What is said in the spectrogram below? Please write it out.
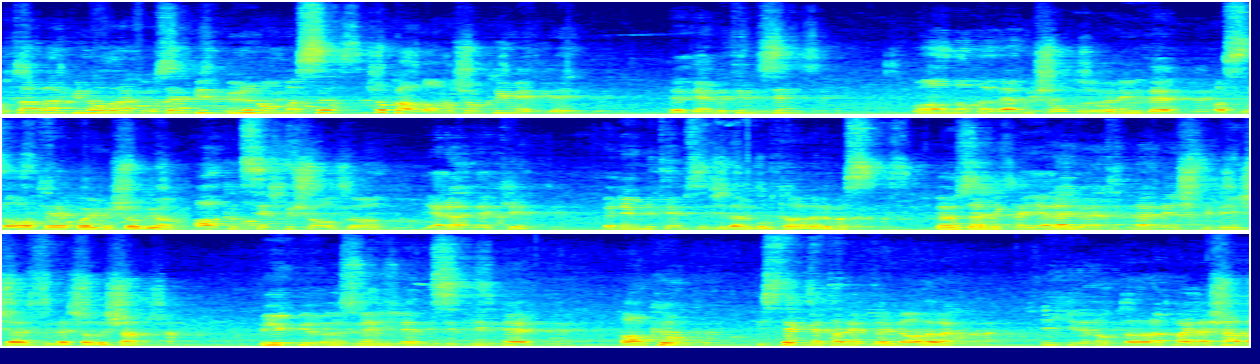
Muhtarlar Günü olarak özel bir günün olması çok anlamlı, çok kıymetli. E, Devletimizin bu anlamda vermiş olduğu önemi de aslında ortaya koymuş oluyor. Halkın seçmiş olduğu yereldeki önemli temsilciler muhtarlarımız ve özellikle yerel yönetimlerle işbirliği içerisinde çalışan, büyük bir özveriyle, disiplinle halkın istek ve taleplerini alarak ilgili noktalara paylaşan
